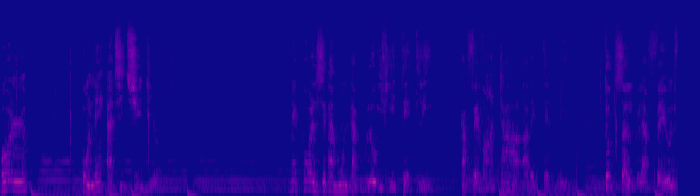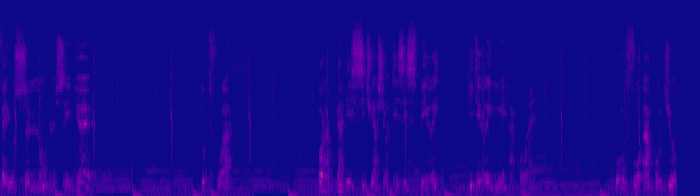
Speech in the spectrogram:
Paul connaît attitude. Paul, c'est pas monde qui a glorifié tête li, qui a fait vantard avec tête li. Tout ça que l'a fait, yo, le fait yo selon le Seigneur. Toutefois, Paul a regardé des situations désespérées qui étaient régnées à Corinthe. Où faut apôtre yo,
